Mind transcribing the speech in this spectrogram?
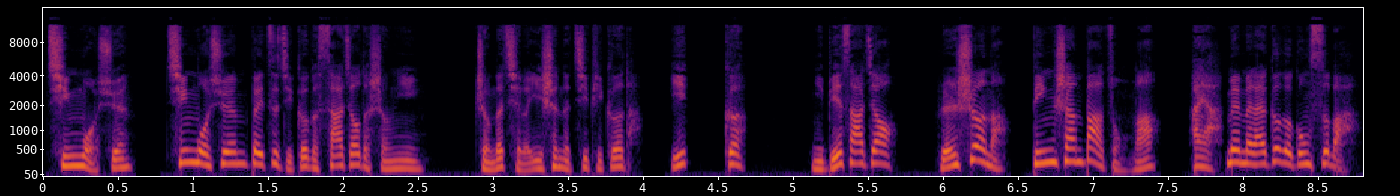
清墨轩，清墨轩被自己哥哥撒娇的声音整得起了一身的鸡皮疙瘩。咦，哥，你别撒娇，人设呢？冰山霸总呢？哎呀，妹妹来哥哥公司吧，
